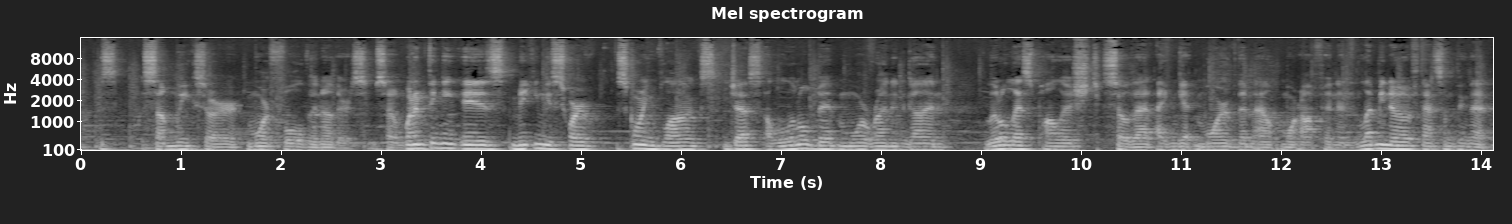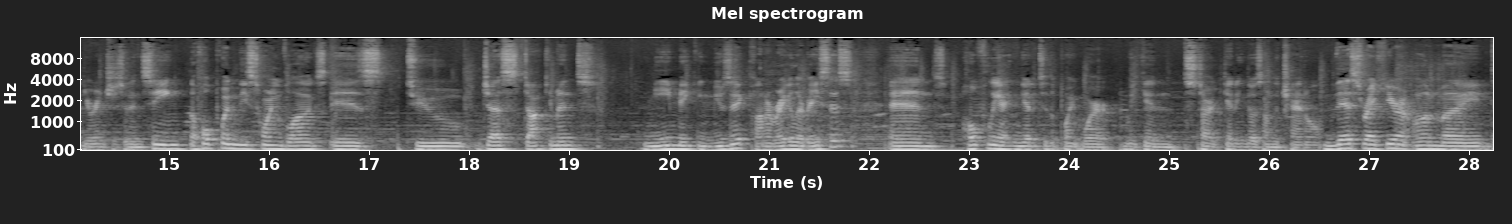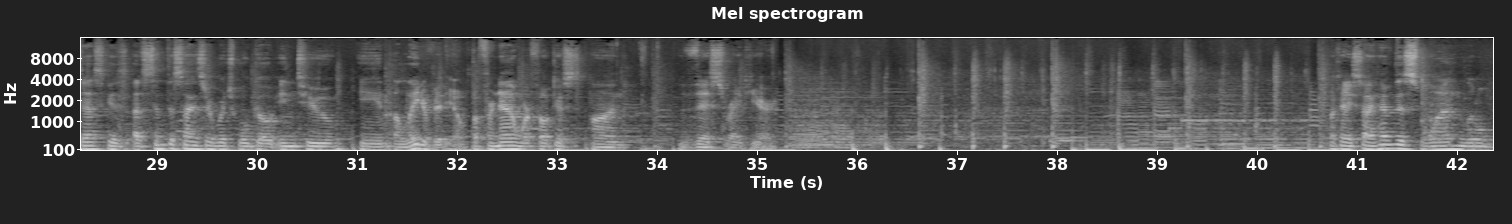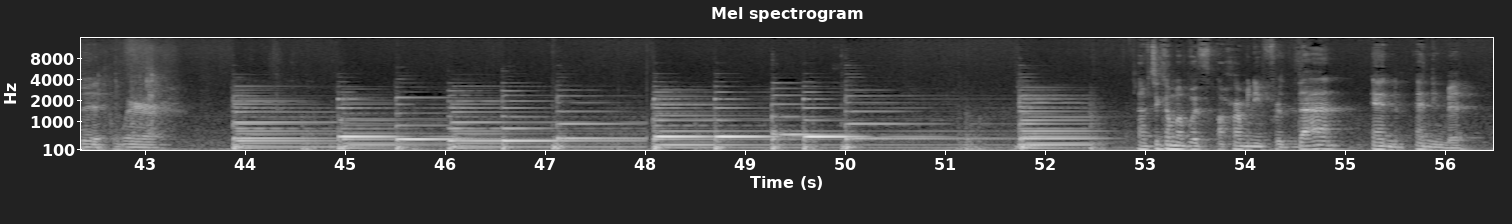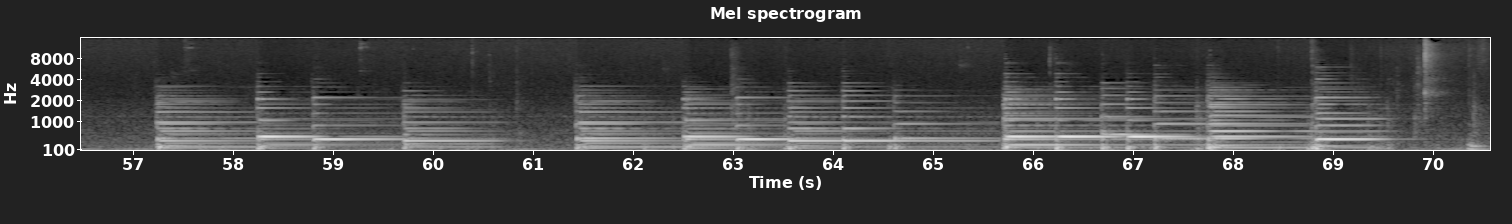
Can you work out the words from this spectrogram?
some weeks are more full than others. So what I'm thinking is making these score scoring vlogs just a little bit more run and gun, a little less polished so that I can get more of them out more often. And let me know if that's something that you're interested in seeing. The whole point of these scoring vlogs is to just document me making music on a regular basis and hopefully I can get it to the point where we can start getting those on the channel. This right here on my desk is a synthesizer which we'll go into in a later video, but for now we're focused on this right here. Okay, so I have this one little bit where to come up with a harmony for that and ending bit.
